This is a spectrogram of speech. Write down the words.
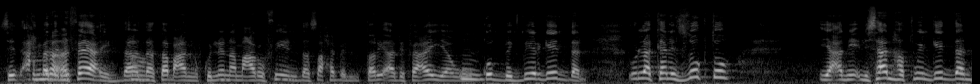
سيد أحمد الرفاعي ده آه. ده طبعا كلنا معروفين ده صاحب الطريقة الرفاعية وقطب كبير جدا. يقول لك كانت زوجته يعني لسانها طويل جدا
